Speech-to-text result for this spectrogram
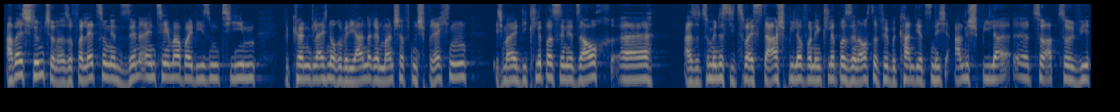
Aber es stimmt schon, also Verletzungen sind ein Thema bei diesem Team. Wir können gleich noch über die anderen Mannschaften sprechen. Ich meine, die Clippers sind jetzt auch äh, also zumindest die zwei Starspieler von den Clippers sind auch dafür bekannt, jetzt nicht alle Spieler äh, zu, absolvi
